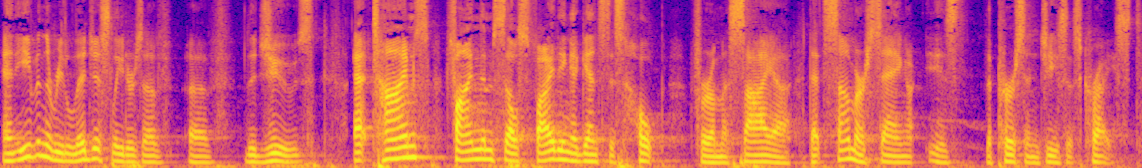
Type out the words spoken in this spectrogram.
And even the religious leaders of, of the Jews at times find themselves fighting against this hope for a Messiah that some are saying is the person Jesus Christ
